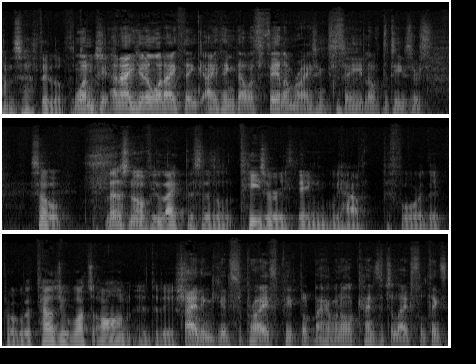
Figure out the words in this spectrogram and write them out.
and said they love the One, teasers. pe- and I, you know what I think? I think that was Phelan writing to say he loved the teasers. So let us know if you like this little teasery thing we have before the program. It tells you what's on in today's show. I think you can surprise people by having all kinds of delightful things.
